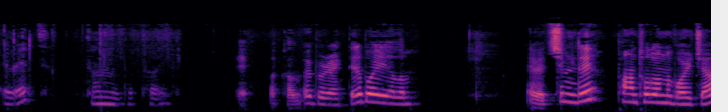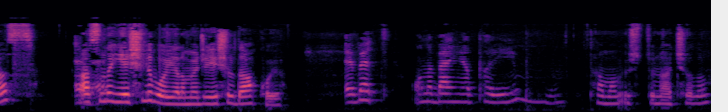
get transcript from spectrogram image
Evet. Tanrı da toy. Evet, bakalım öbür renkleri boyayalım. Evet şimdi pantolonu boyayacağız. Aslında yeşili boyayalım. Önce yeşil daha koyu. Evet. Onu ben yapayım mı? Tamam üstünü açalım.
